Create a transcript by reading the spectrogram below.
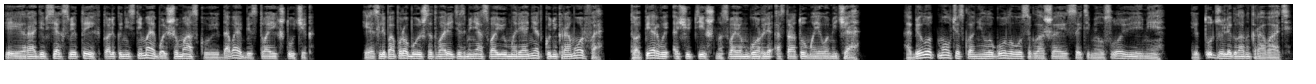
И ради всех святых, только не снимай больше маску и давай без твоих штучек. Если попробуешь сотворить из меня свою марионетку некроморфа, то первый ощутишь на своем горле остроту моего меча. А Белот молча склонила голову, соглашаясь с этими условиями, и тут же легла на кровать,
